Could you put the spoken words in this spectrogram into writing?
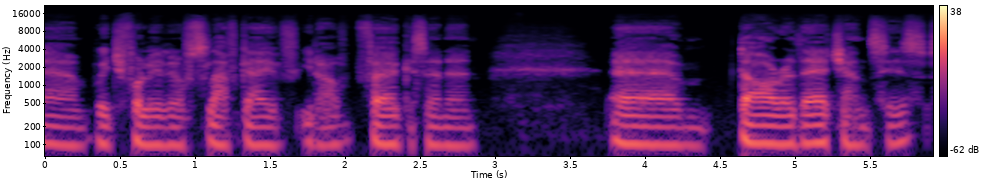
um, which funnily enough Slav gave you know Ferguson and um, Dara their chances.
